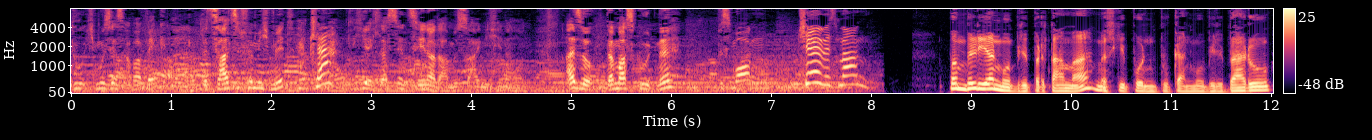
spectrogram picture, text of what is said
Du, ich muss jetzt aber weg. Bezahlst du für mich mit? Ja, klar. Hier, ich lasse den Zehner da. Müsste eigentlich hinhauen. Also, dann mach's gut, ne? Bis morgen. Tschö, bis morgen. Pembelian mobil pertama, meskipun bukan mobil baru,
